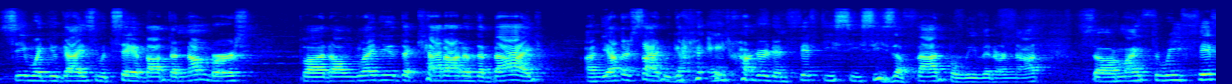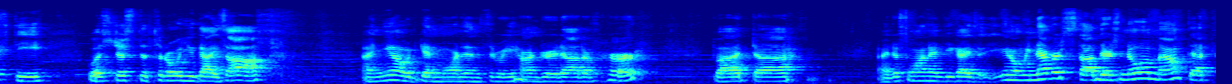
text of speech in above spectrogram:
see what you guys would say about the numbers, but I'll let you the cat out of the bag. On the other side, we got 850 cc's of fat, believe it or not. So my 350 was just to throw you guys off. I knew I would get more than 300 out of her, but uh, I just wanted you guys, you know, we never stop. There's no amount that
